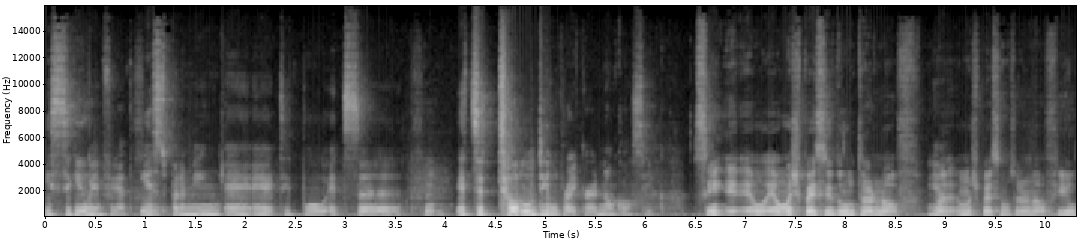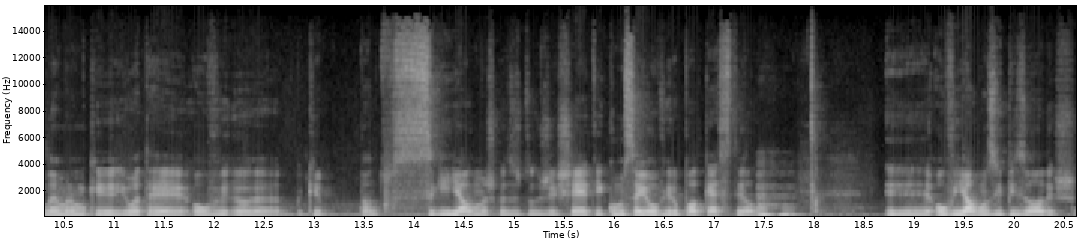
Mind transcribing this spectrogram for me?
e seguiu em frente. Isso para mim é, é tipo, it's a, Sim. it's a total deal breaker, não consigo. Sim, é, é uma espécie de um turn-off. não Yeah. É? É uma espécie de um turn-off. E eu lembro-me que eu até ouvi, eh, que pronto, segui algumas coisas do G7 e comecei a ouvir o podcast dele. Uhum. Eh, ouvi alguns episódios.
